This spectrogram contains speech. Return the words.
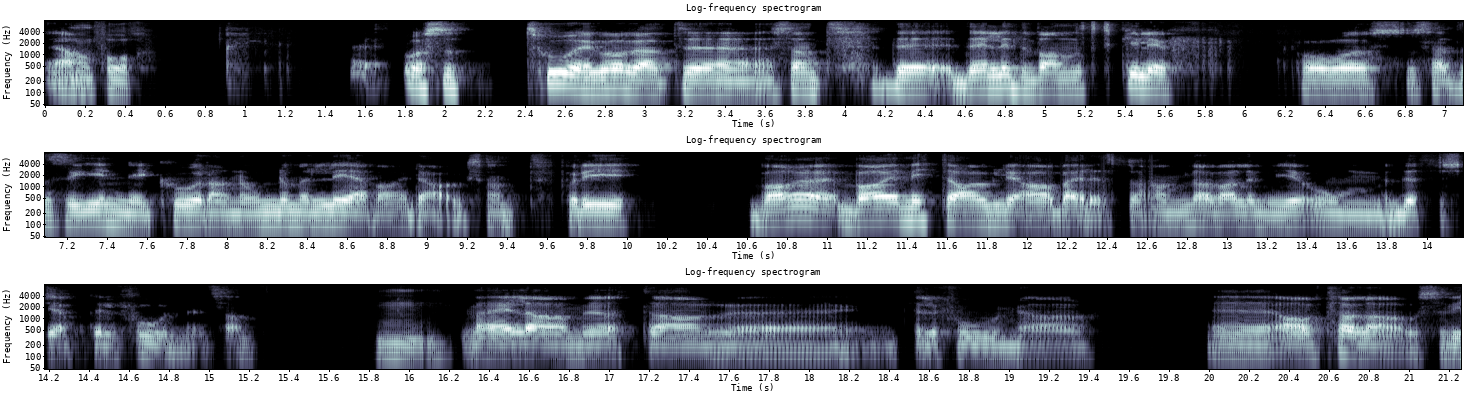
ja. man får. Og så tror jeg òg at sant, det, det, er litt vanskelig for oss å sette seg inn i hvordan ungdommen lever i dag. Sant? Fordi bare, bare, i mitt daglige arbeid så handler det veldig mye om det som skjer på telefonen. sant? Mm. Mailer, møter, eh, telefoner, eh, avtaler osv.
